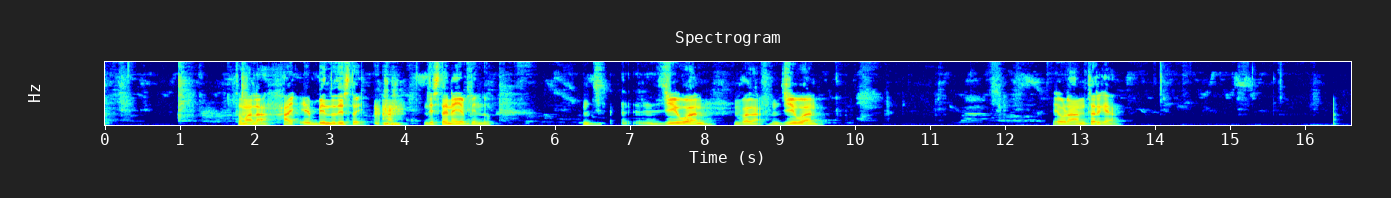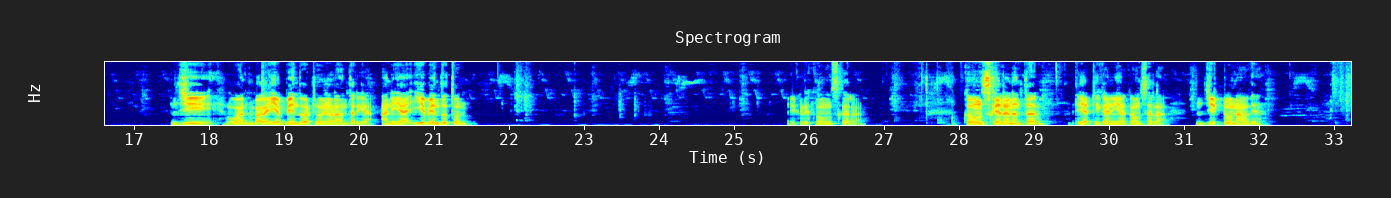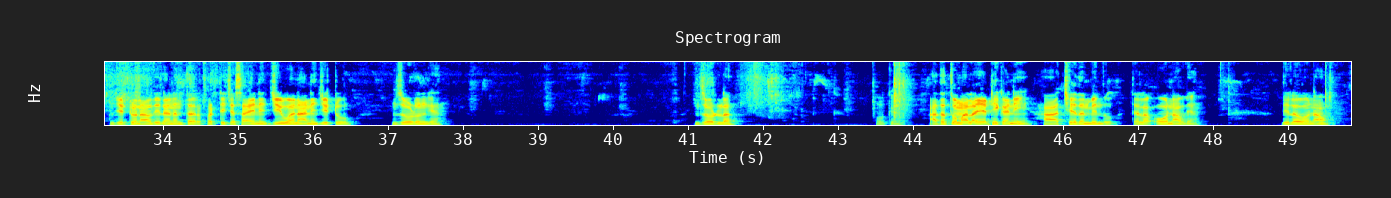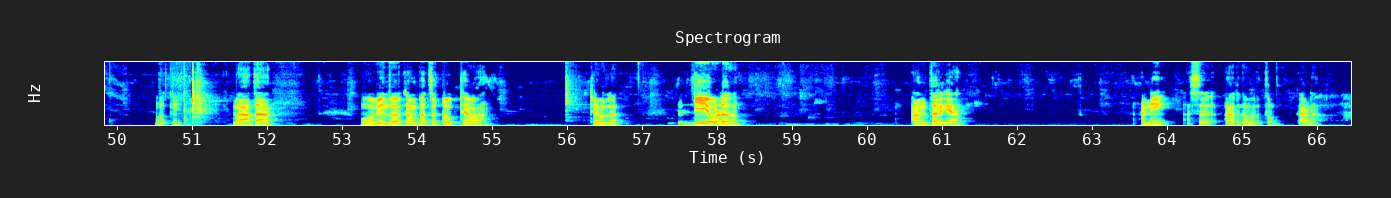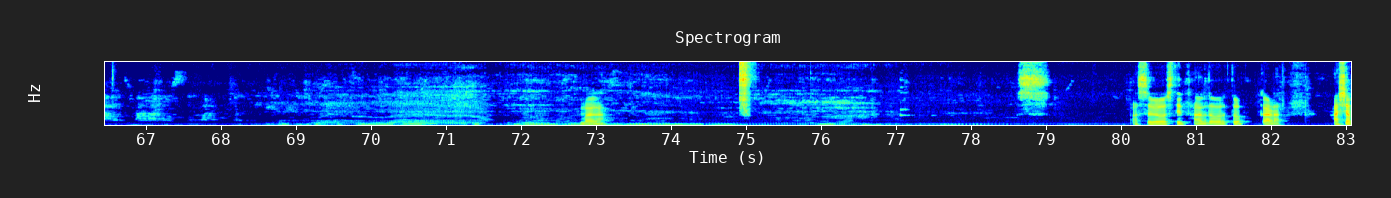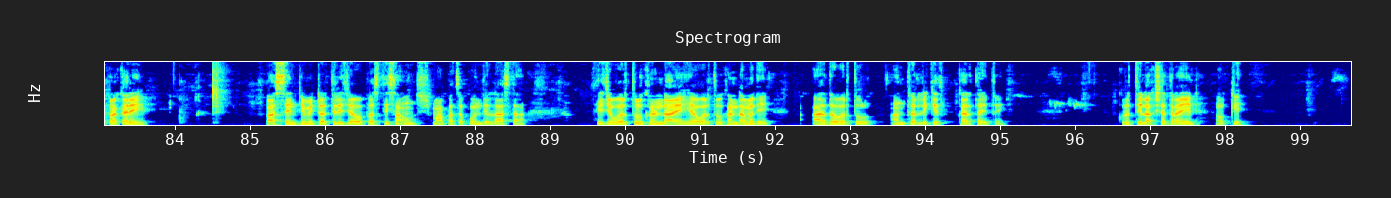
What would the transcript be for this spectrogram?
तुम्हाला हा एफ बिंदू दिसतोय. दिसतोय ना एफ बिंदू? जी वन बघा जी वन एवढं अंतर घ्या. जी वन बघा एफ बिंदूवर ठेवून एवढं अंतर घ्या. आणि या ई बिंदूतून इकडे कंस करा. कंस केल्यानंतर या ठिकाणी या कंसाला जी टू नाव द्या. जी टू नाव दिल्यानंतर पट्टीच्या सहाय्याने जी वन आणि जी टू जोडून घ्या. जोडलं? ओके. आता तुम्हाला या ठिकाणी हा छेदनबिंदू त्याला ओ नाव द्या. दिलं ओ नाव? ओके. मग आता ओ बिंदूवर कंपाचं टोक ठेवा. ठेवलं. डी एवढं अंतर घ्या. आणि असं अर्धवर्तुळ काढा. बघा. असं व्यवस्थित अर्धवर्तुळ काढा. अशा प्रकारे पाच सेंटीमीटर त्रिज्या व पस्तीस अंश मापाचा कोण दिला असता हे जे वर्तुळखंड आहे या वर्तुळखंडामध्ये अर्धवर्तुळ अंतर्लिखित करता येतं आहे कृती लक्षात राहील ओके.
